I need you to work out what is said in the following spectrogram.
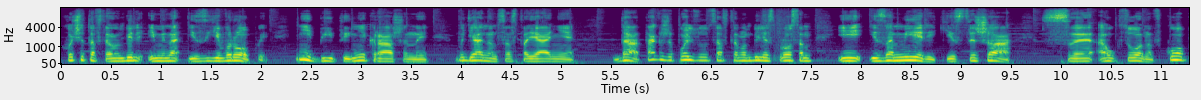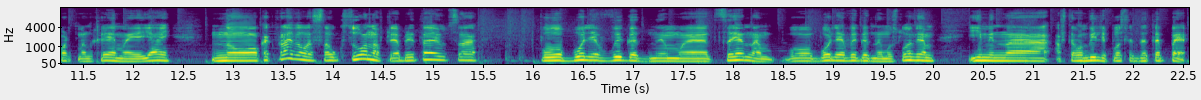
хочет автомобиль именно из Европы. Не битый, не крашеный, в идеальном состоянии, да, также пользуются автомобили спросом и из Америки, из США, с аукционов Копорт, Манхэм, AI, но, как правило, с аукционов приобретаются по более выгодным э, ценам, по более выгодным условиям именно автомобили после ДТП.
